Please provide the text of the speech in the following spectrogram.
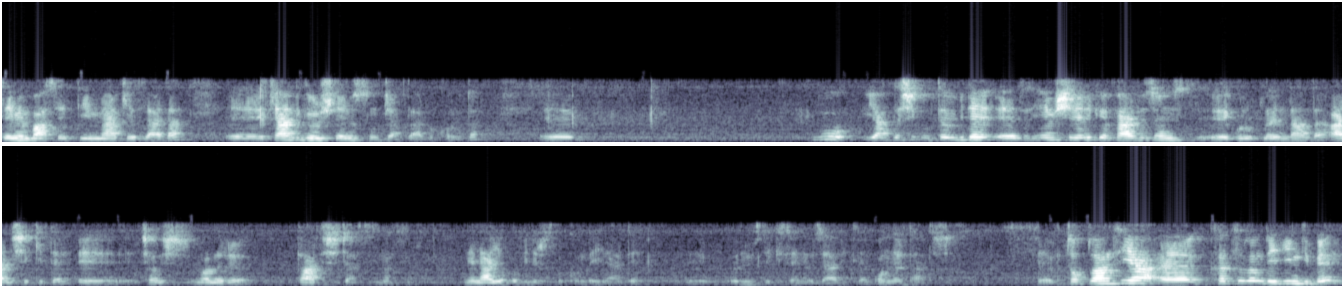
demin bahsettiğim merkezlerden kendi görüşlerini sunacaklar bu konuda. E, bu yaklaşık tabii bir de e, hemşirelik ve perfüzyonist e, gruplarından da aynı şekilde e, çalışmaları tartışacağız. Nasıl, neler yapabiliriz bu konuda ileride önümüzdeki sene özellikle onları tartışacağız. Toplantıya katılım dediğim gibi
